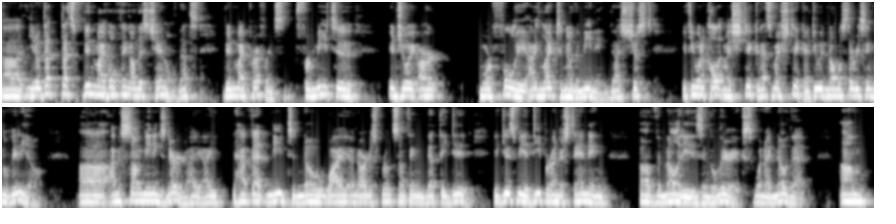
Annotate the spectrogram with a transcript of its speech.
uh, you know that that's been my whole thing on this channel. That's been my preference for me to enjoy art more fully. I'd like to know the meaning. That's just if you want to call it my shtick, that's my shtick. I do it in almost every single video. Uh, I'm a song meanings nerd. I, I have that need to know why an artist wrote something that they did. It gives me a deeper understanding of the melodies and the lyrics when I know that. Um,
